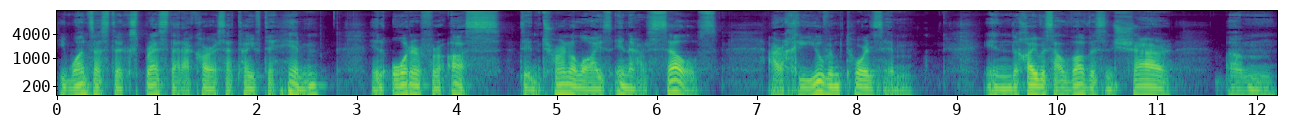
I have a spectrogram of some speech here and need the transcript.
He wants us to express that Akaras HaToiv to Him in order for us to internalize in ourselves our chiyuvim towards Him in the Chovos HaLevavos and Shar um,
